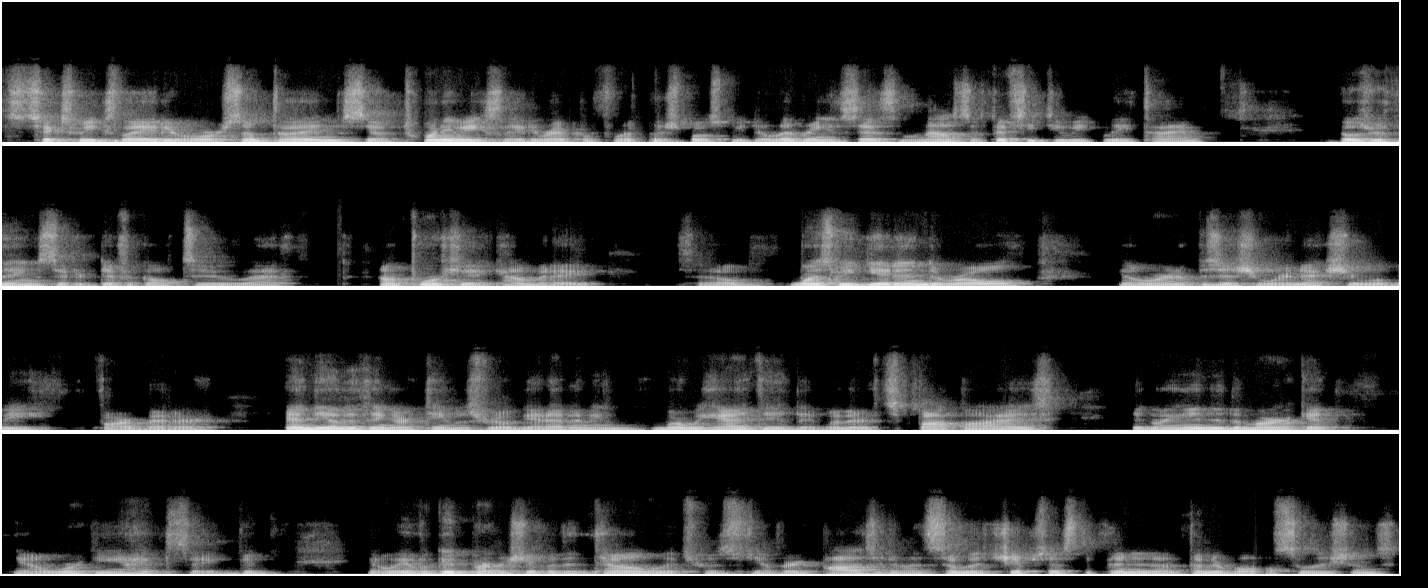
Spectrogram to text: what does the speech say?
six weeks later, or sometimes you know, 20 weeks later, right before they're supposed to be delivering, and says, well, now it's a 52 week lead time. Those are things that are difficult to, uh, unfortunately, accommodate. So once we get into roll, you know, we're in a position where next year will be far better. And the other thing our team was real good at, I mean, where we had to, whether it's buys, they're going into the market, you know, working, I have to say, good, you know, we have a good partnership with Intel, which was, you know, very positive on some of the chipsets dependent on Thunderbolt solutions.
